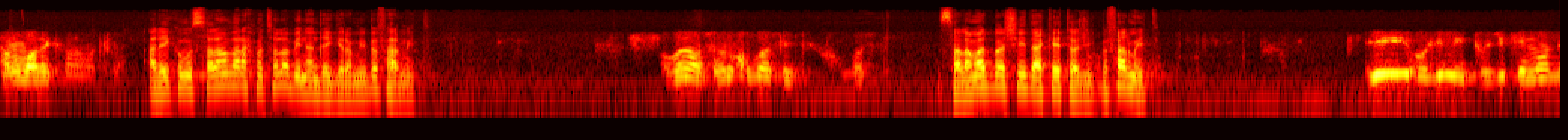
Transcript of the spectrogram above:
سلام علیکم و علیکم السلام و رحمت الله بیننده گرامی بفرمایید. آقای آثار خوب هستید؟ خوب هستید. سلامت باشید دکه تاجیک. بفرمایید. ای علمی تاجیک ایمان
